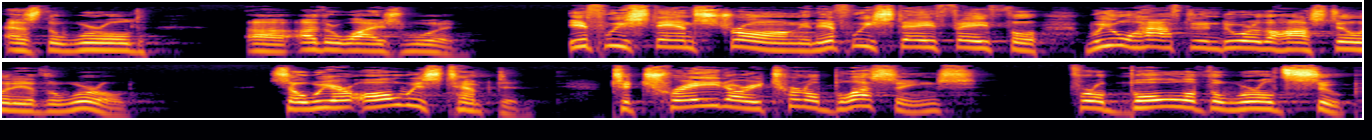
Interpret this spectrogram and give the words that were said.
as the world uh, otherwise would. If we stand strong and if we stay faithful, we will have to endure the hostility of the world. So we are always tempted to trade our eternal blessings for a bowl of the world's soup.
